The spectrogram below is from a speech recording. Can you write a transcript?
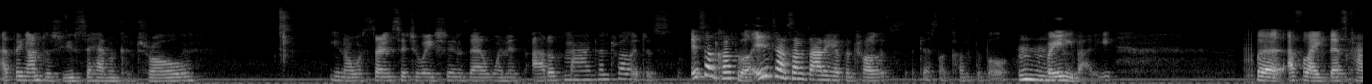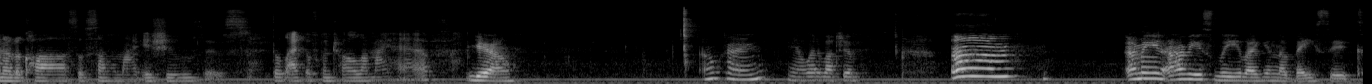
I think I'm just used to having control. You know, with certain situations that when it's out of my control, it just it's uncomfortable. Anytime something's out of your control, it's just uncomfortable Mhm. for anybody. But I feel like that's kind of the cause of some of my issues is the lack of control I might have. Yeah. Okay. Yeah, what about you? Um, I mean, obviously, like in the basic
